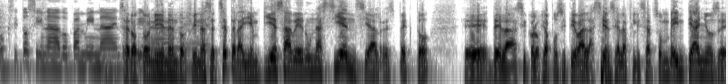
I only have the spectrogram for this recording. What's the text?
oxitocina, dopamina, endorfina, serotonina, endorfinas, etcétera, y empieza a haber una ciencia al respecto eh, de la psicología positiva, la ciencia de la felicidad. Son 20 años de,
